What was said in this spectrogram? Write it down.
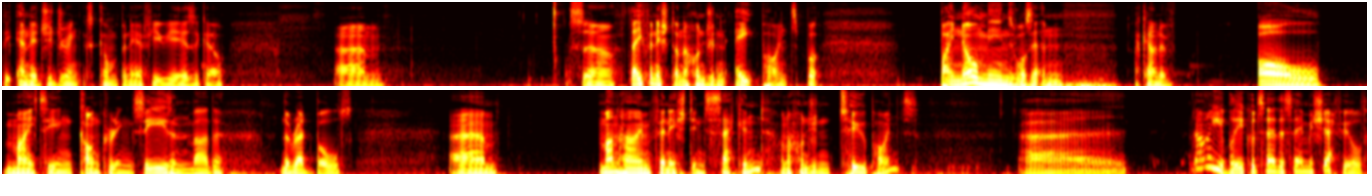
the energy drinks company a few years ago. Um, so they finished on 108 points, but by no means was it an a kind of almighty and conquering season by the the Red Bulls. Um, Mannheim finished in second on 102 points. Uh, arguably, you could say the same as Sheffield.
